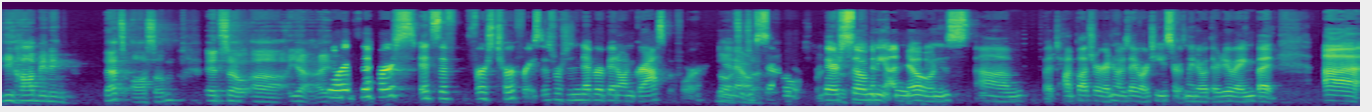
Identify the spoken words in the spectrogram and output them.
Yeehaw meaning that's awesome. And so, uh, yeah. I, well, it's the first. It's the first turf race. This horse has never been on grass before. No, you know, exactly so right. there's that's so right. many unknowns. Um, but Todd Pletcher and Jose Ortiz certainly know what they're doing. But uh,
